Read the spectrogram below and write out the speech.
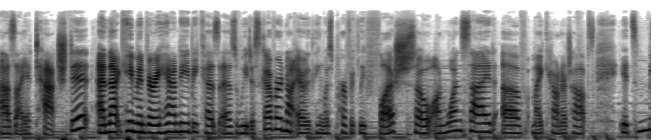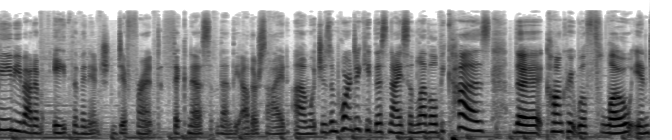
as I attached it. And that came in very handy because as we discovered, not everything was perfectly flush. So on one side of my countertops, it's maybe about an eighth of an inch different thickness than the other side, um, which is important to keep this nice and level because the concrete will flow into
